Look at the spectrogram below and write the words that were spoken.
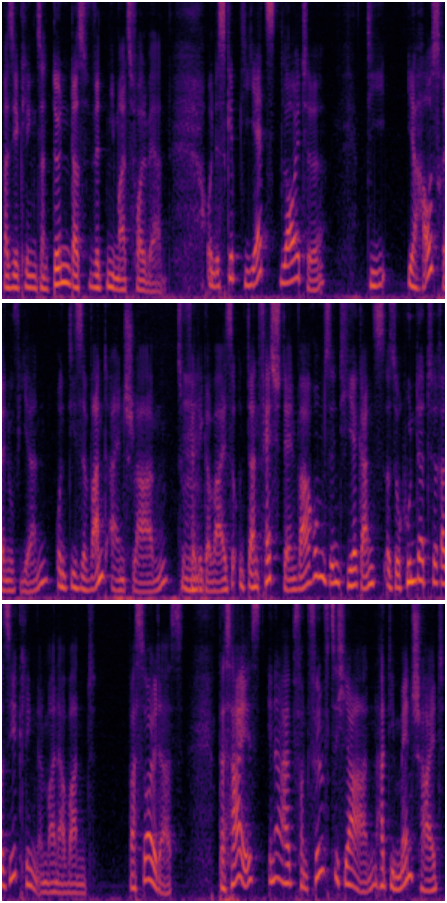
Rasierklingen sind dünn, das wird niemals voll werden. Und es gibt jetzt Leute, die ihr Haus renovieren und diese Wand einschlagen, zufälligerweise, und dann feststellen, warum sind hier ganz, also hunderte Rasierklingen in meiner Wand? Was soll das? Das heißt, innerhalb von 50 Jahren hat die Menschheit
